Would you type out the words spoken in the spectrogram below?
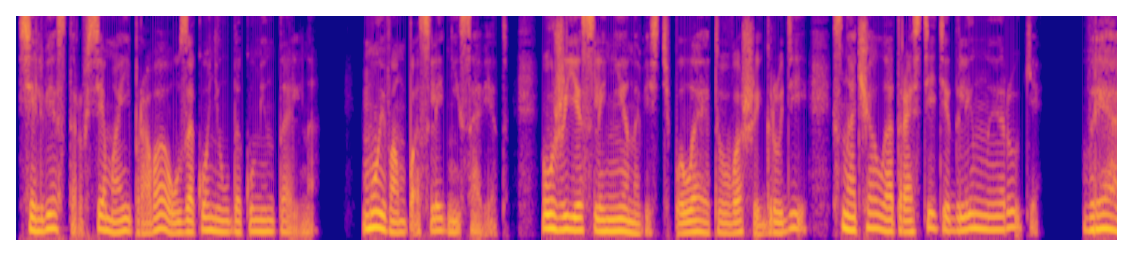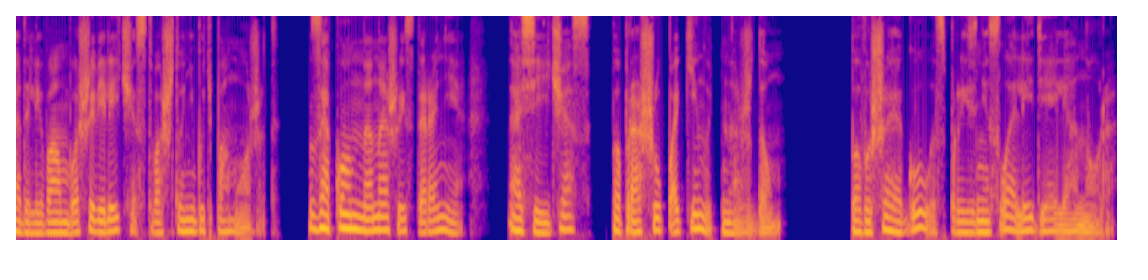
Сильвестр все мои права узаконил документально. Мой вам последний совет. Уж если ненависть пылает в вашей груди, сначала отрастите длинные руки. Вряд ли вам, ваше величество, что-нибудь поможет. Закон на нашей стороне. А сейчас попрошу покинуть наш дом. Повышая голос, произнесла леди Элеонора.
